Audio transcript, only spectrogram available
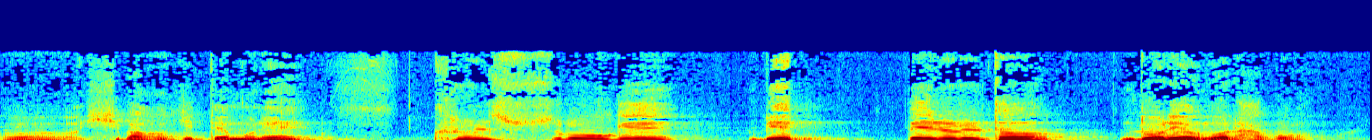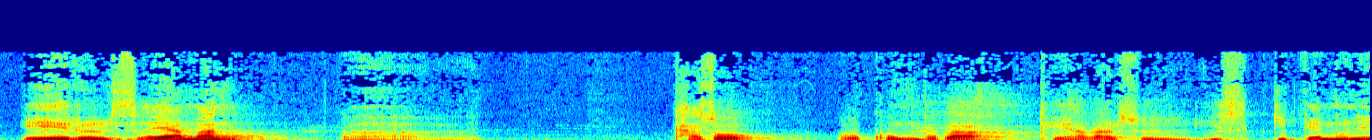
어, 희박하기 때문에 그럴수록에 몇 배를 더 노력을 하고 애를 써야만 어, 다소 어, 공부가 되어갈 수 있기 때문에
